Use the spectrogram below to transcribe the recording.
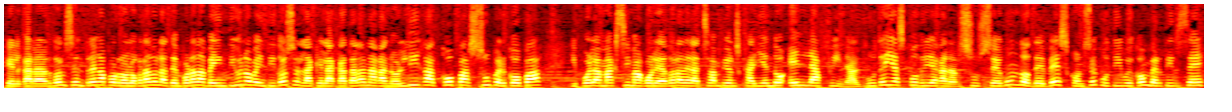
que el galardón se entrega por lo logrado en la temporada 21-22 en la que la catalana ganó Liga, Copa, Supercopa y fue la máxima goleadora de la Champions cayendo en la final. Putellas podría ganar su segundo de best consecutivo y convertirse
